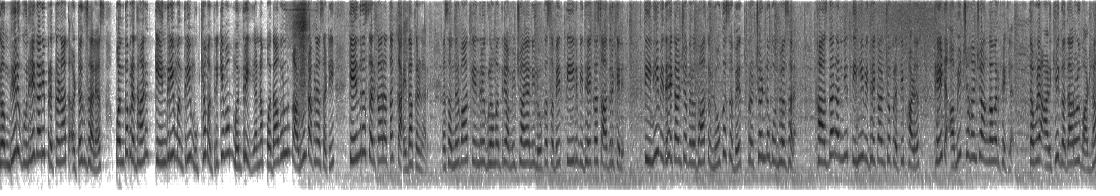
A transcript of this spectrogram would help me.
गंभीर गुन्हेगारी प्रकरणात अटक झाल्यास पंतप्रधान केंद्रीय मंत्री मुख्यमंत्री किंवा मंत्री यांना पदावरून काढून टाकण्यासाठी केंद्र सरकार आता कायदा करणार आहे. या संदर्भात केंद्रीय गृहमंत्री अमित शहा यांनी लोकसभेत तीन विधेयकं सादर केलीत. तिन्ही विधेयकांच्या विरोधात लोकसभेत प्रचंड गोंधळ झाला खासदारांनी तिन्ही विधेयकांच्या प्रती फाडत थेट अमित शहांच्या अंगावर फेकल्या. त्यामुळे आणखी गदारोळ वाढला.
